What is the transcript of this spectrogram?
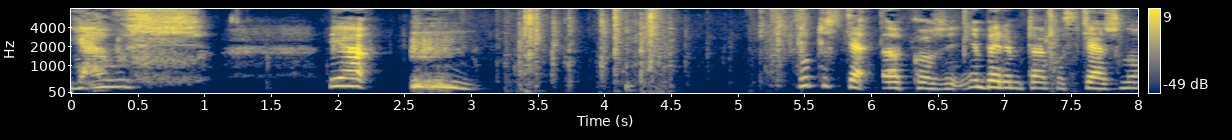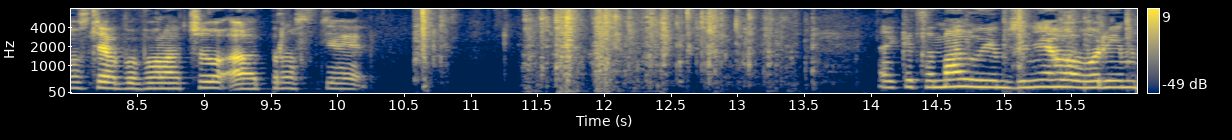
Ja už... Ja... Toto stia... akože neberiem to ako stiažnosť alebo volačo, ale proste... Aj keď sa malujem, že nehovorím,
